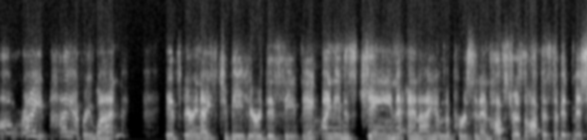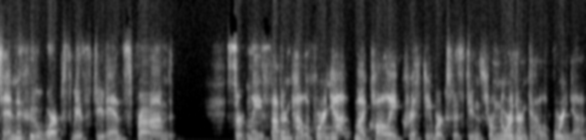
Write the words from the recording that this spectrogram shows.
All right, hi everyone. It's very nice to be here this evening. My name is Jane, and I am the person in Hofstra's Office of Admission who works with students from certainly Southern California. My colleague Christy works with students from Northern California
